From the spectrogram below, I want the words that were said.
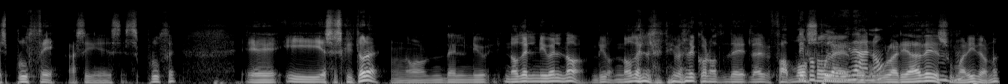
Spruce, así es, Spruce. Eh, y es escritora, no del, no del nivel, no, digo, no del nivel de, cono- de- de famoso de, popularidad, de ¿no? popularidad de su marido, ¿no?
